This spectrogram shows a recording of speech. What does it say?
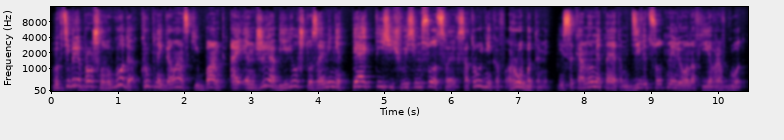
В октябре прошлого года крупный голландский банк ING объявил, что заменит 5800 своих сотрудников роботами и сэкономит на этом 900 миллионов евро в год.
